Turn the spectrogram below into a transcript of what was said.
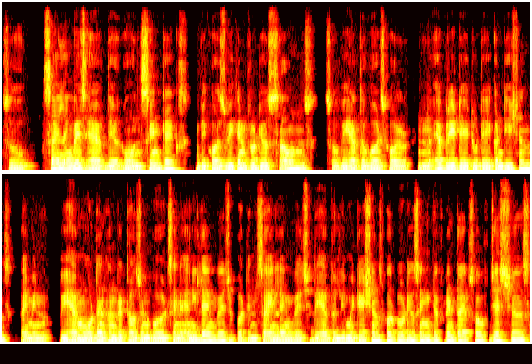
So sign language have their own syntax because we can produce sounds. So we have the words for every day-to-day -day conditions. I mean, we have more than 100,000 words in any language, but in sign language, they have the limitations for producing different types of gestures.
